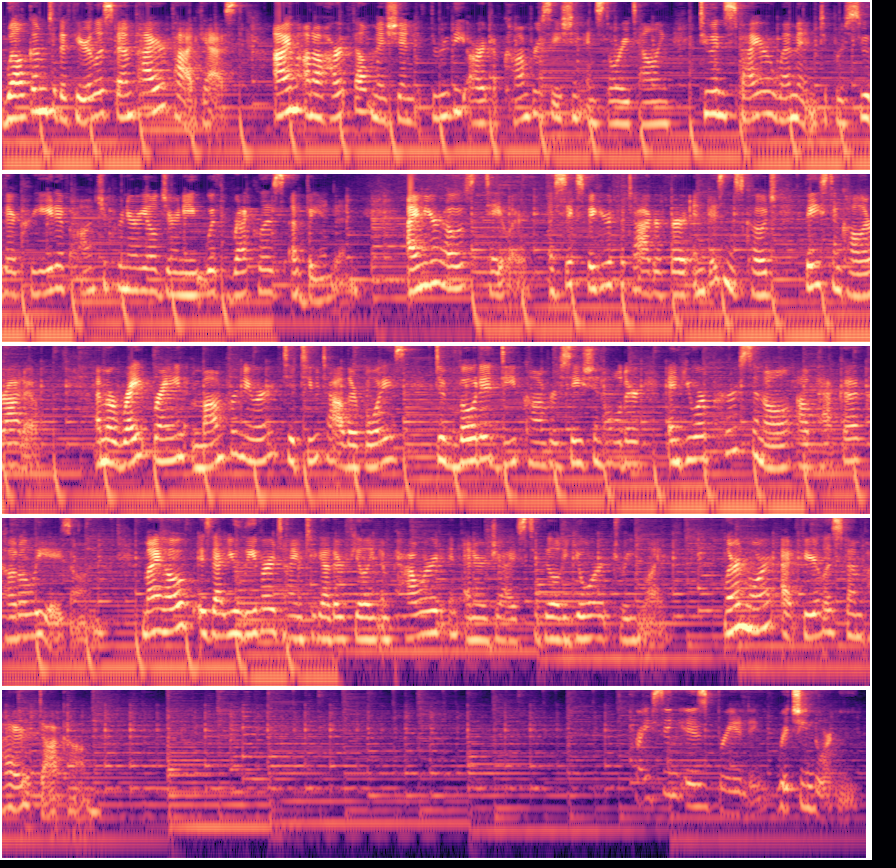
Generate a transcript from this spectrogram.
Welcome to the Fearless Empire podcast. I'm on a heartfelt mission through the art of conversation and storytelling to inspire women to pursue their creative entrepreneurial journey with reckless abandon. I'm your host, Taylor, a six figure photographer and business coach based in Colorado. I'm a right brain mompreneur to two toddler boys, devoted deep conversation holder, and your personal alpaca cuddle liaison. My hope is that you leave our time together feeling empowered and energized to build your dream life. Learn more at fearlessempire.com. Pricing is branding. Richie Norton.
